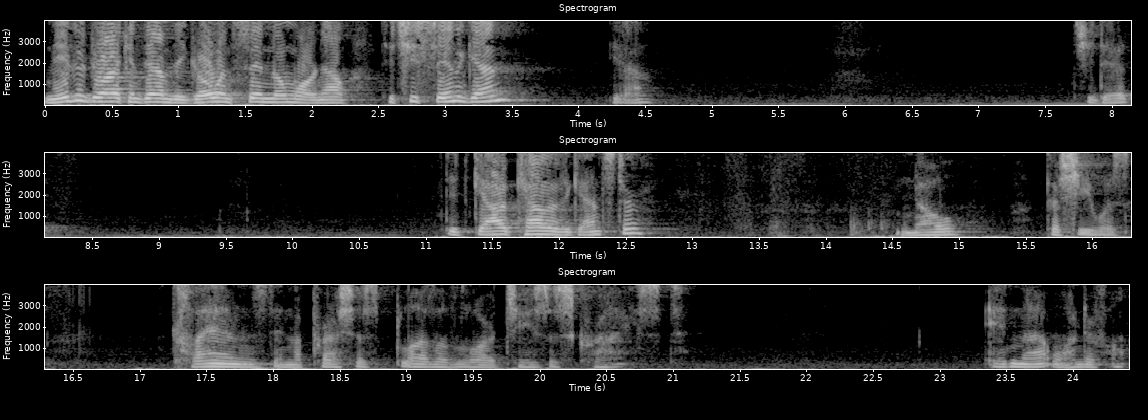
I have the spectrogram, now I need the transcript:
Neither do I condemn thee. Go and sin no more. Now, did she sin again? Yeah. She did. Did God count it against her? No, because she was cleansed in the precious blood of the Lord Jesus Christ. Isn't that wonderful?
